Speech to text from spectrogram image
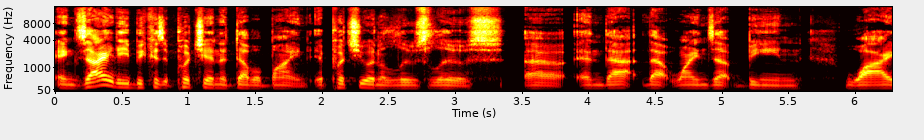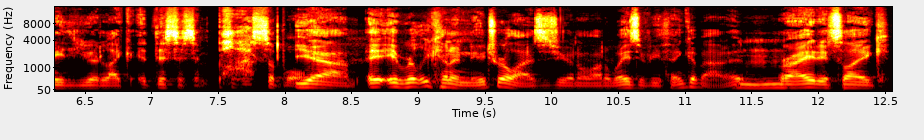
anxiety because it puts you in a double bind. It puts you in a lose lose, uh, and that that winds up being why you're like, this is impossible. Yeah, it, it really kind of neutralizes you in a lot of ways if you think about it, right? It's like,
